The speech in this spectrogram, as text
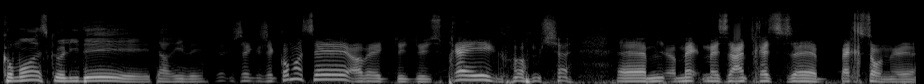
Comment est-ce que l'idée est arrivée? J'ai commencé avec du, du spray, comme euh, mais, mais ça intéresse euh, personne. Euh,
